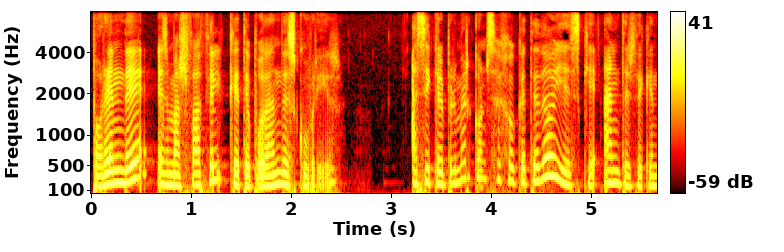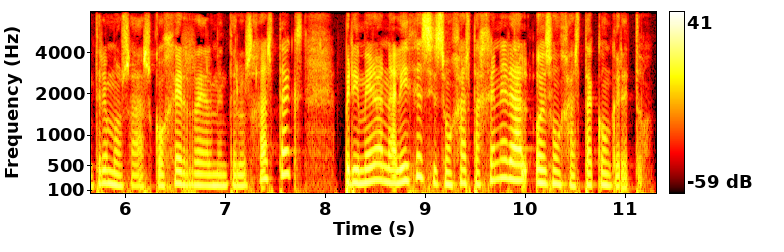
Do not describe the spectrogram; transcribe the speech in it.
Por ende, es más fácil que te puedan descubrir. Así que el primer consejo que te doy es que antes de que entremos a escoger realmente los hashtags, primero analices si es un hashtag general o es un hashtag concreto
